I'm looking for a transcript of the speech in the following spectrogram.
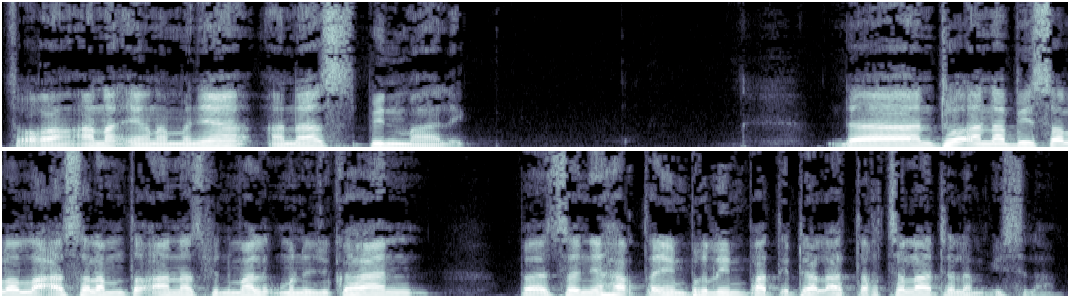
seorang anak yang namanya Anas bin Malik. Dan doa Nabi Shallallahu Alaihi Wasallam untuk Anas bin Malik menunjukkan bahasanya harta yang berlimpah tidaklah tercela dalam Islam.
